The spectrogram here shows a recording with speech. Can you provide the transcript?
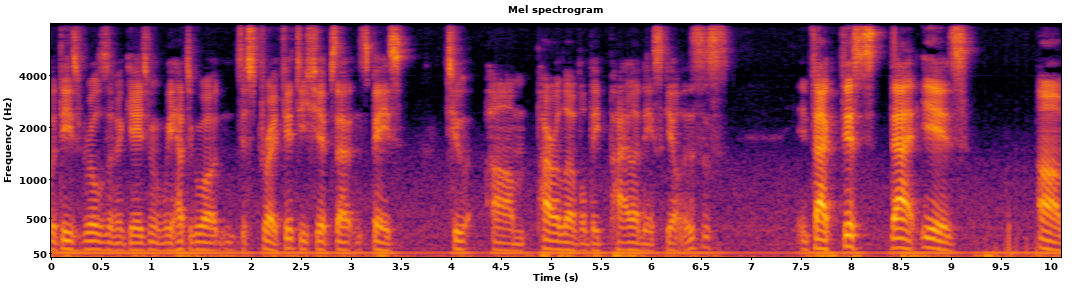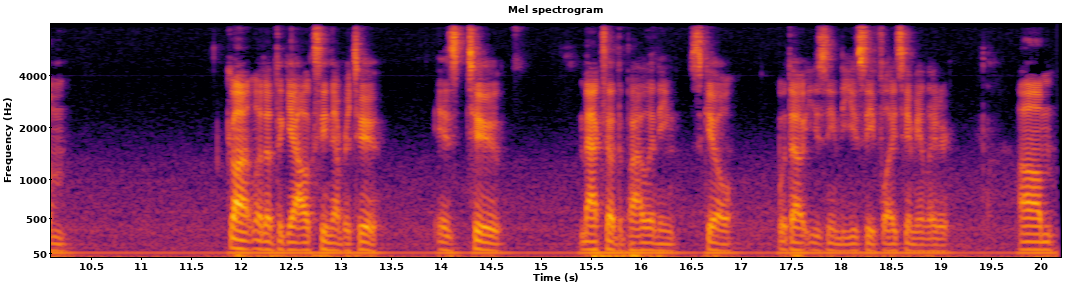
with these rules of engagement, we have to go out and destroy 50 ships out in space to um, power level the piloting skill. This is, in fact, this that is um, Gauntlet of the Galaxy number two, is to max out the piloting skill without using the UC Flight Simulator. Um,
